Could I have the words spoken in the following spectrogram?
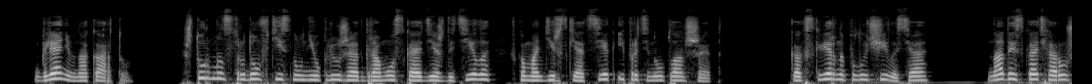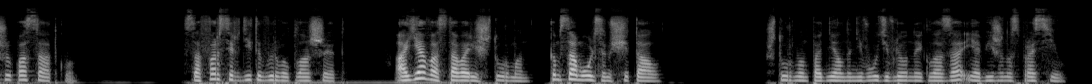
— Глянем на карту. Штурман с трудом втиснул неуклюжее от громоздкой одежды тело в командирский отсек и протянул планшет. Как скверно получилось, а? Надо искать хорошую посадку. Сафар сердито вырвал планшет. — А я вас, товарищ штурман, комсомольцем считал. Штурман поднял на него удивленные глаза и обиженно спросил. —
